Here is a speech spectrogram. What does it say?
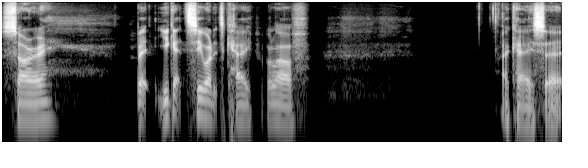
Sorry. But you get to see what it's capable of. Okay, so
